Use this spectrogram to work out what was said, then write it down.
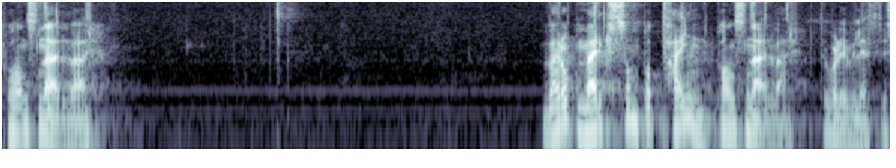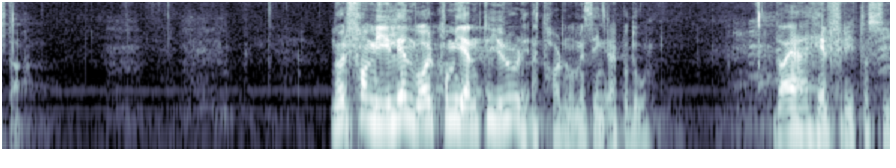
på hans nærvær. Vær oppmerksom på tegn på hans nærvær. Det var det vi leste i stad. Når familien vår kom hjem til jul Jeg tar det nå mens Ingrid er på do. Da er jeg helt fri til å si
